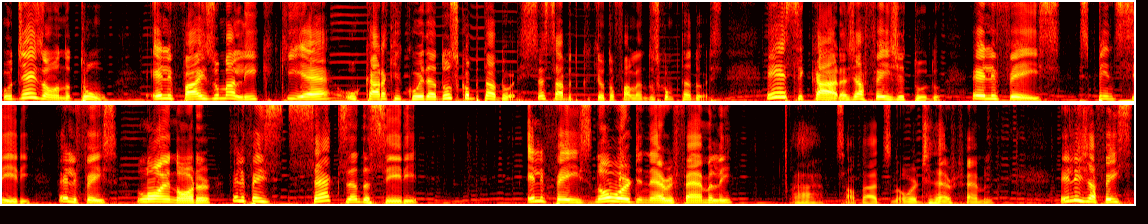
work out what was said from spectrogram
O Jason Antum, ele faz o Malik, que é o cara que cuida dos computadores. Você sabe do que, que eu tô falando, dos computadores. Esse cara já fez de tudo. Ele fez Spin City, ele fez Law and Order, ele fez Sex and the City, ele fez No Ordinary Family. Ah, saudades No Ordinary Family. Ele já fez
